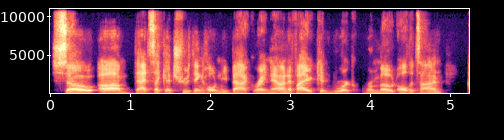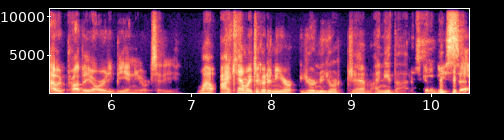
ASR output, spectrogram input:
So um, that's like a true thing holding me back right now. And if I could work remote all the time, I would probably already be in New York City. Wow, I can't wait to go to New York, your New York gym. I need that. It's gonna be sick.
